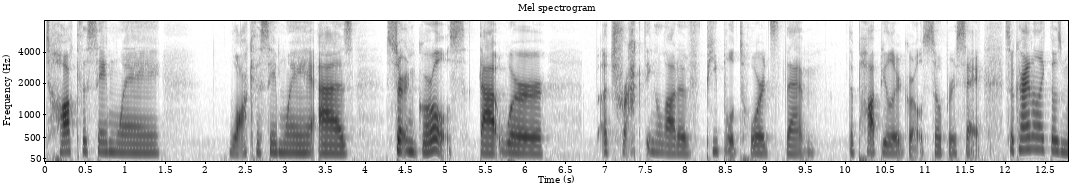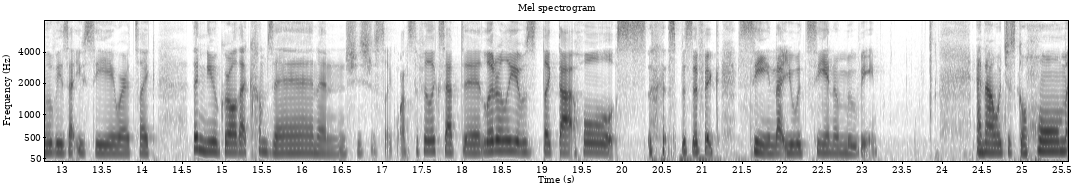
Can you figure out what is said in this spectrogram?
talk the same way, walk the same way as certain girls that were attracting a lot of people towards them, the popular girls, so per se. So, kind of like those movies that you see where it's like the new girl that comes in and she's just like wants to feel accepted. Literally, it was like that whole s- specific scene that you would see in a movie. And I would just go home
